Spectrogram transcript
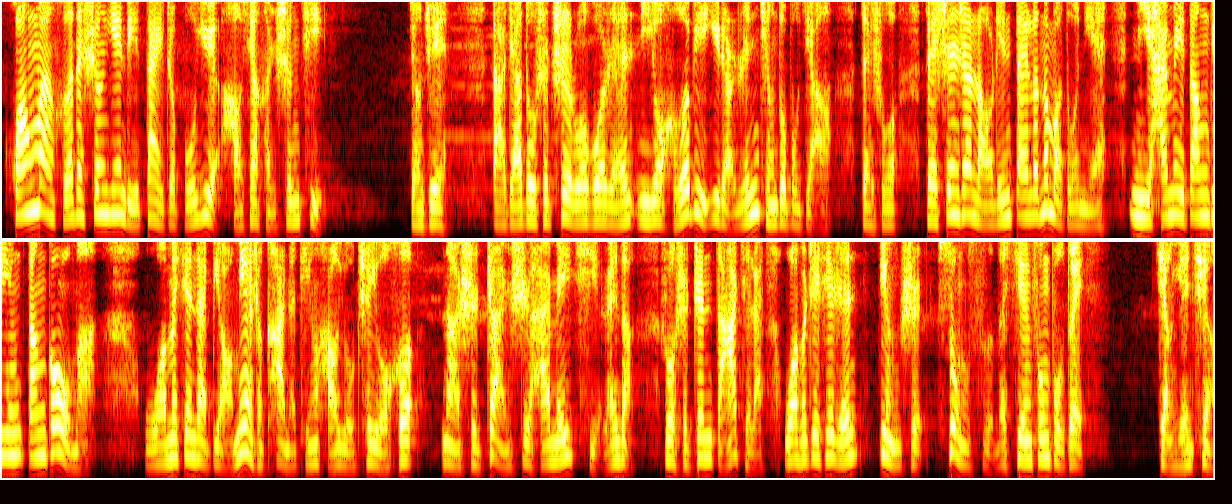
黄万和的声音里带着不悦，好像很生气。将军，大家都是赤罗国人，你又何必一点人情都不讲？再说，在深山老林待了那么多年，你还没当兵当够吗？我们现在表面上看着挺好，有吃有喝，那是战事还没起来呢。若是真打起来，我们这些人定是送死的先锋部队。蒋元庆，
